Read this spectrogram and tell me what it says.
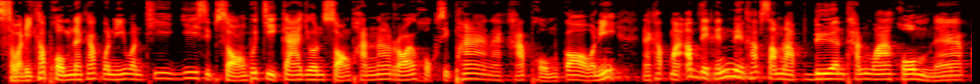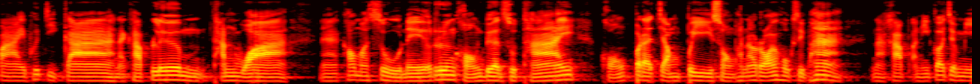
สวัสดีครับผมนะครับวันนี้วันที่ 22 พฤศจิกายน 2565 นะครับผมก็วันนี้นะครับมาอัปเดตกันนิดนึงครับสำหรับเดือนธันวาคมนะปลายพฤศจิกานะครับเริ่มธันวานะเข้ามาสู่ในเรื่องของเดือนสุดท้ายของประจำปี 2565 นะครับอันนี้ก็จะมี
